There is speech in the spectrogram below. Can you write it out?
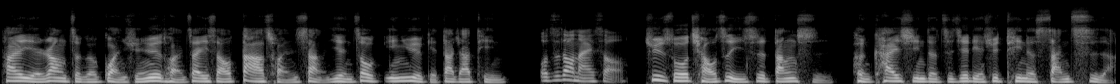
他也让整个管弦乐团在一艘大船上演奏音乐给大家听。我知道哪一首？据说乔治一世当时很开心的，直接连续听了三次啊。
